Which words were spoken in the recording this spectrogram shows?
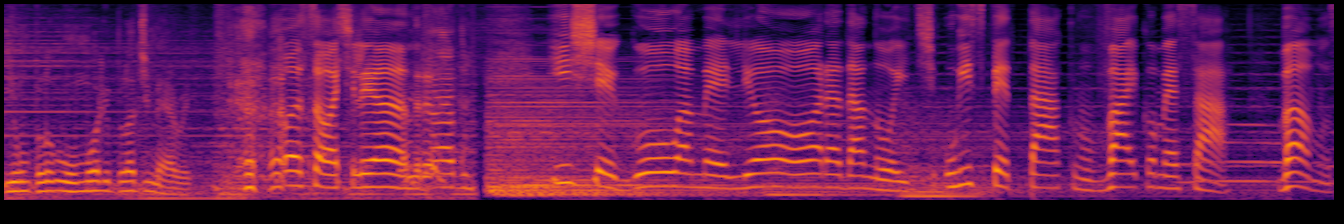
e um, um molho Blood Mary. Boa sorte, Leandro. Obrigado. E chegou a melhor hora da noite. O espetáculo vai começar. Vamos!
